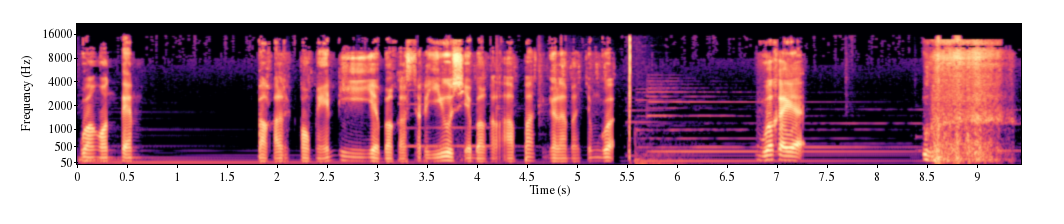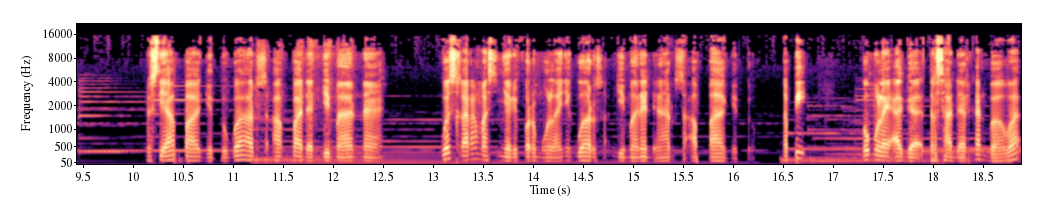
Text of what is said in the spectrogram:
gua konten bakal komedi ya bakal serius ya bakal apa segala macam gue gue kayak uh mesti apa gitu? Gue harus apa dan gimana? Gue sekarang masih nyari formulanya gue harus gimana dan harus apa gitu. Tapi gue mulai agak tersadarkan bahwa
